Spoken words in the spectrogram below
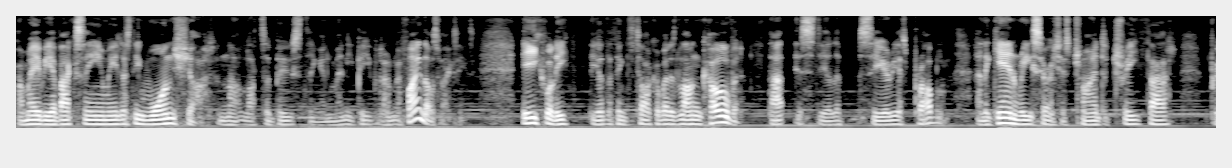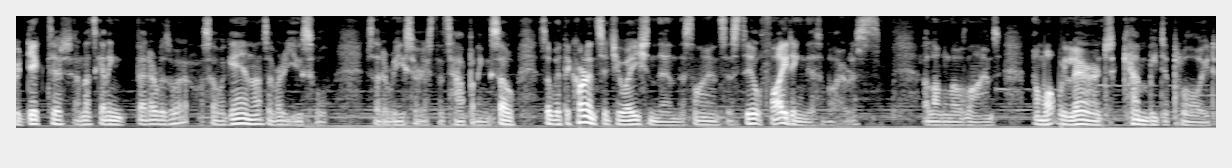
Or maybe a vaccine, we just need one shot and not lots of boosting, and many people to find those vaccines. Equally, the other thing to talk about is long COVID. That is still a serious problem. And again, research is trying to treat that, predict it, and that's getting better as well. So again, that's a very useful set of research that's happening. So, so with the current situation, then the science is still fighting this virus along those lines, and what we learned can be deployed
